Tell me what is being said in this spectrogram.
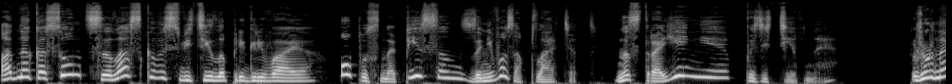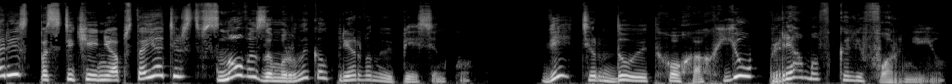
Однако солнце ласково светило, пригревая. Опус написан, за него заплатят. Настроение позитивное. Журналист по стечению обстоятельств снова замурлыкал прерванную песенку. Ветер дует хохахью прямо в Калифорнию.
